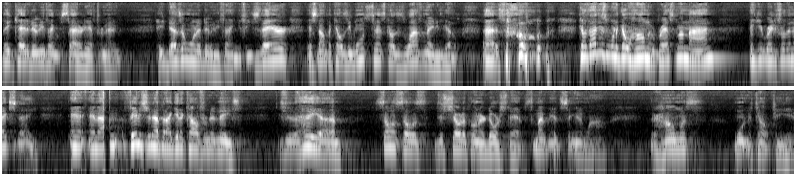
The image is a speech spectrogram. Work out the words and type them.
PK to do anything on Saturday afternoon. He doesn't want to do anything. If he's there, it's not because he wants to, it's because his wife made him go. Uh, so because I just want to go home and rest my mind and get ready for the next day. And, and I'm finishing up, and I get a call from Denise. She said, Hey, so and so just showed up on our doorstep. Somebody we hadn't seen in a while. They're homeless, wanting to talk to you.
